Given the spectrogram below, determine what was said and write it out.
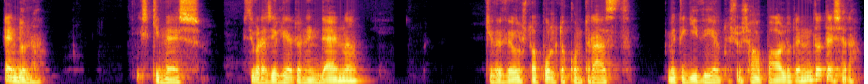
έντονα. Οι σκηνές στη Βραζιλία το 91 και βεβαίως το απόλυτο κοντράστ με την κηδεία του στο Σάο Πάολο το 94.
